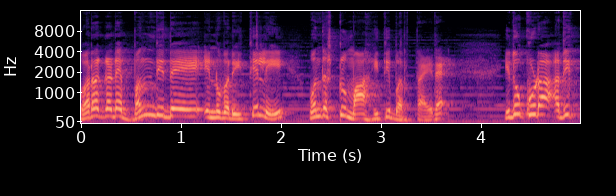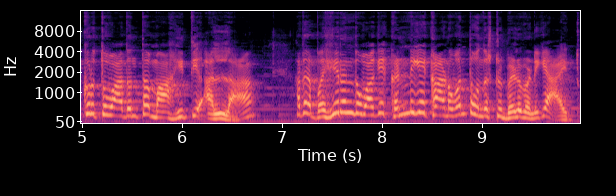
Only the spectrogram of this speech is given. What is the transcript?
ಹೊರಗಡೆ ಬಂದಿದೆ ಎನ್ನುವ ರೀತಿಯಲ್ಲಿ ಒಂದಷ್ಟು ಮಾಹಿತಿ ಬರ್ತಾ ಇದೆ. ಇದು ಕೂಡ ಅಧಿಕೃತವಾದಂಥ ಮಾಹಿತಿ ಅಲ್ಲ, ಆದರೆ ಬಹಿರಂಗವಾಗಿ ಕಣ್ಣಿಗೆ ಕಾಣುವಂಥ ಒಂದಷ್ಟು ಬೆಳವಣಿಗೆ ಆಯಿತು.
